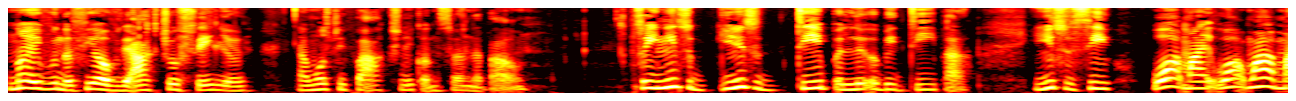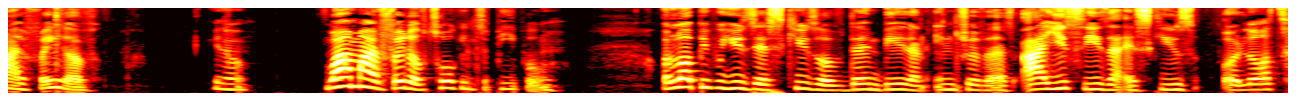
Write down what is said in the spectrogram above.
not even the fear of the actual failure that most people are actually concerned about. So you need to you need to deep a little bit deeper. You need to see what am I what why am I afraid of? You know, why am I afraid of talking to people? A lot of people use the excuse of them being an introvert. I used to use that excuse a lot.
